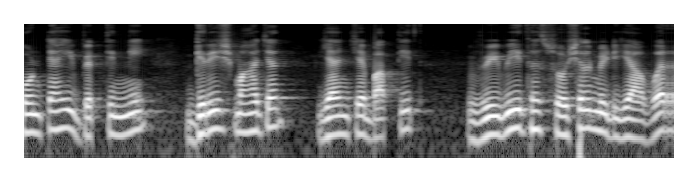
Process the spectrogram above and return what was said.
कोणत्याही व्यक्तींनी गिरीश महाजन यांचे बाबतीत विविध सोशल मीडियावर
